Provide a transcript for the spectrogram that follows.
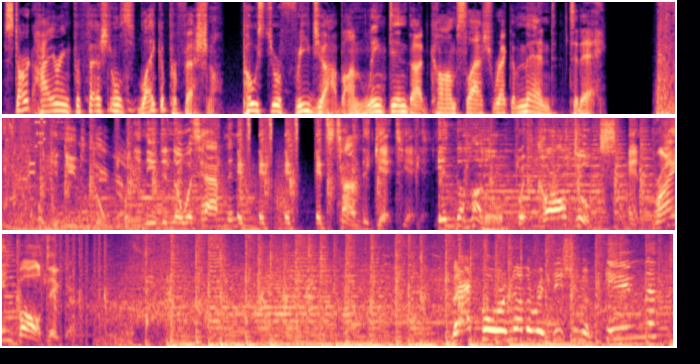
Start hiring professionals like a professional. Post your free job on LinkedIn.com slash recommend today. When you need, when you need to know what's happening, it's, it's, it's, it's time to get in the huddle with Carl Dukes and Brian Baldinger. Back for another edition of In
